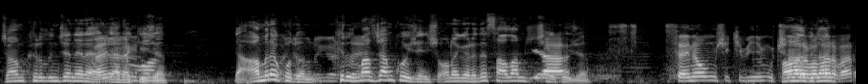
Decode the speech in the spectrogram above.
Cam kırılınca nereye Ben- yarak yiyeceksin? Ya amına kodum. Kırılmaz cam koyacaksın işte. Ona göre de sağlam şey Ya, koyacaksın. Sene olmuş 2020 uçan Harbiden arabalar var.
